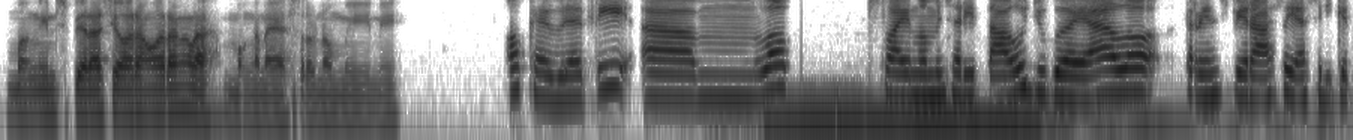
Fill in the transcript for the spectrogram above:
menginspirasi orang-orang lah mengenai astronomi ini. Oke, berarti em, lo selain lo mencari tahu juga ya lo terinspirasi ya sedikit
